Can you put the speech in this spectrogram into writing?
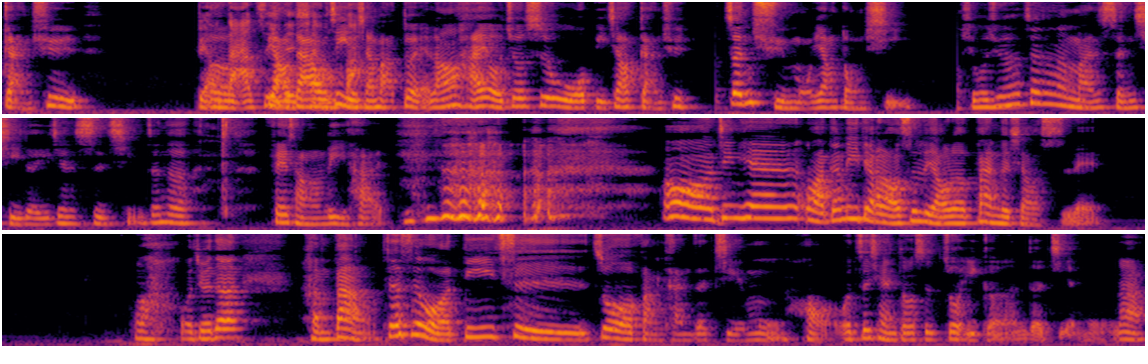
敢去表达表达我自己的想法。对，然后还有就是我比较敢去争取某样东西。我觉得这真的蛮神奇的一件事情，真的非常的厉害。哦，今天哇，跟丽迪亚老师聊了半个小时嘞，哇，我觉得很棒。这是我第一次做访谈的节目，哈，我之前都是做一个人的节目。那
